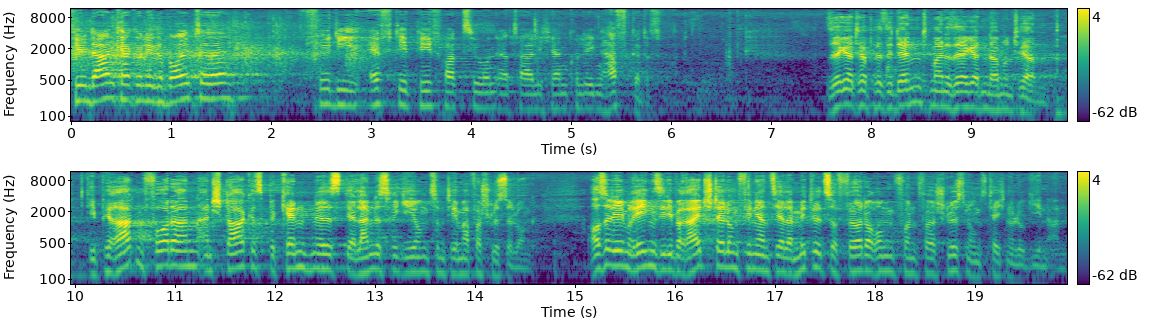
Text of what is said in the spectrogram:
Vielen Dank, Herr Kollege Bolte. Für die FDP-Fraktion erteile ich Herrn Kollegen Hafke das Wort. Sehr geehrter Herr Präsident, meine sehr geehrten Damen und Herren! Die Piraten fordern ein starkes Bekenntnis der Landesregierung zum Thema Verschlüsselung. Außerdem regen sie die Bereitstellung finanzieller Mittel zur Förderung von Verschlüsselungstechnologien an.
